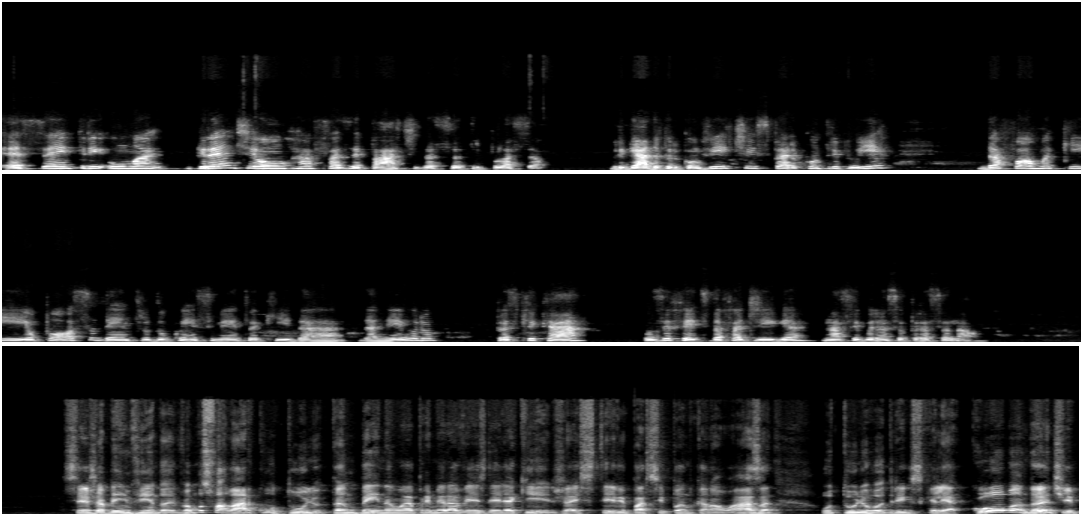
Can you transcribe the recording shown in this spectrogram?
É sempre uma grande honra fazer parte da sua tripulação. Obrigada pelo convite, espero contribuir da forma que eu posso, dentro do conhecimento aqui da, da Neuro, para explicar os efeitos da fadiga na segurança operacional. Seja bem-vinda. Vamos falar com o Túlio. Também não é a primeira vez dele aqui. Ele já esteve participando do canal Asa. O Túlio Rodrigues, que ele é comandante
